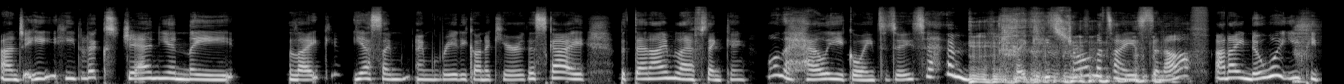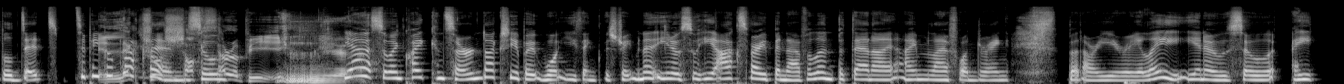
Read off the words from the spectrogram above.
and he he looks genuinely like, yes, I'm I'm really going to cure this guy, but then I'm left thinking, what the hell are you going to do to him? like he's traumatized enough, and I know what you people did to people back then. So therapy. yeah. yeah, so I'm quite concerned actually about what you think this treatment is. You know, so he acts very benevolent, but then I, I'm left wondering, but are you really? You know, so he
